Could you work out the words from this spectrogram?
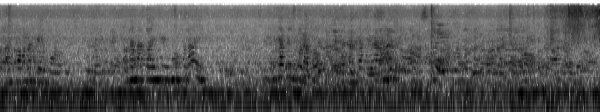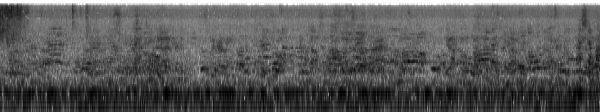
Ano pa ako ng lemon? Wala na tayong lemon pala eh. Bigatin ko na to. Kailangan mo ito. Asya ba?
